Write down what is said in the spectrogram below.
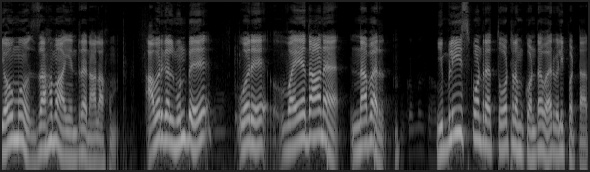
யௌமு ஜஹமா என்ற நாளாகும். அவர்கள் முன்பு ஒரு வயதான நபர் இப்லீஸ் போன்ற தோற்றம் கொண்டவர் வெளிப்பட்டார்.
